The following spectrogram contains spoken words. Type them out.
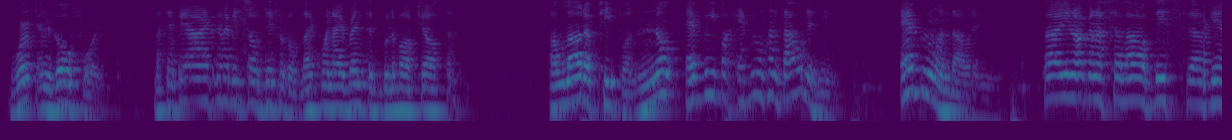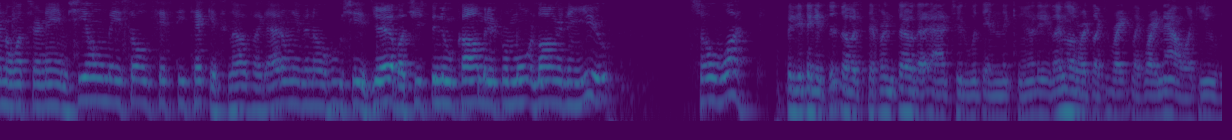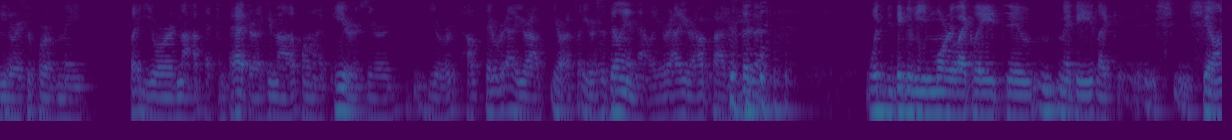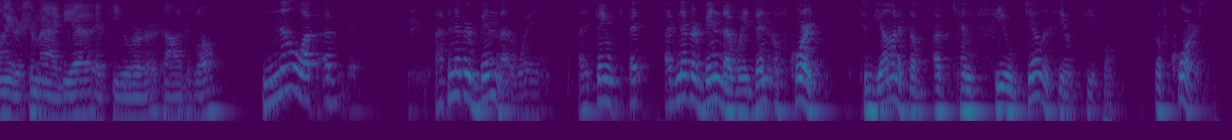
work and go for it. But then, ah, it's gonna be so difficult. Like when I rented Boulevard Theater, a lot of people, no, everybody, everyone doubted me. Everyone doubted me. Ah, you're not gonna sell out this. Uh, you know what's her name? She only sold 50 tickets, and I was like, I don't even know who she is. Yeah, but she's been doing comedy for more longer than you. So what? But do you think it, though it's different though that attitude within the community? In other words, like right like right now, like you, you're very supportive of me, but you're not a competitor. Like you're not one of my peers. You're you're out there. You're out. You're outside. You're a civilian now. You're out. You're outside of the business. Would you think would be more likely to maybe like sh- shit on me or shit my idea if you were a comic as well? No, I've, I've, I've never been that way. I think I, I've never been that way. Then, of course, to be honest, I've, I can feel jealousy of people, of course,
